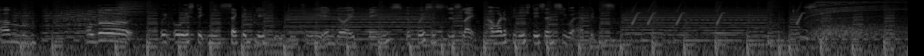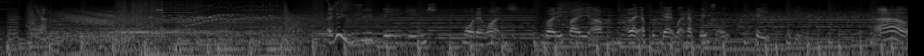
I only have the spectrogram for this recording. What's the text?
Um, although it always take me second playthrough to truly enjoy things. The first is just like I want to finish this and see what happens. Yeah. I don't usually play games more than once, but if I um like I forget what happens, I'll play again. Ow!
